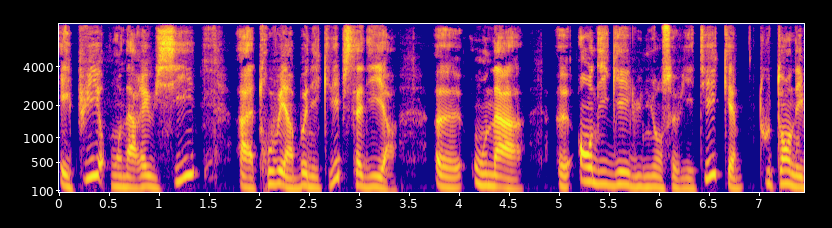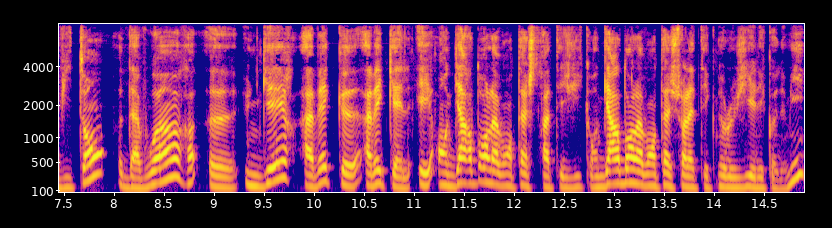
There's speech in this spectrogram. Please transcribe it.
et puis on a réussi à trouver un bon équilibre, c'est-à-dire on a endiguer l'Union soviétique tout en évitant d'avoir euh, une guerre avec, euh, avec elle. Et en gardant l'avantage stratégique, en gardant l'avantage sur la technologie et l'économie,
